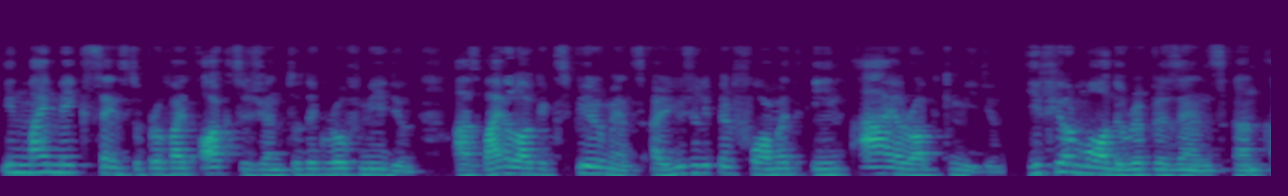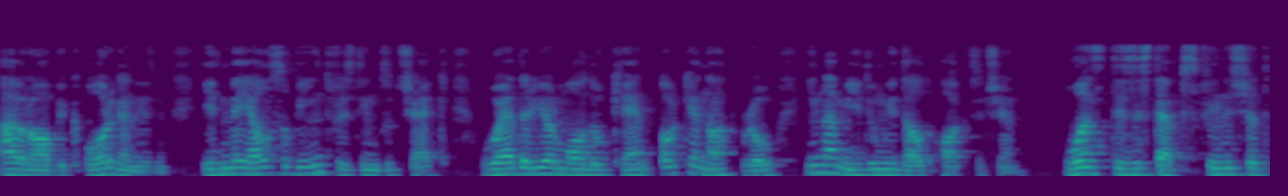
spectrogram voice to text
it might make sense to provide oxygen to the growth medium, as biolog experiments are usually performed in aerobic medium. If your model represents an aerobic organism, it may also be interesting to check whether your model can or cannot grow in a medium without oxygen. Once this step is finished,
